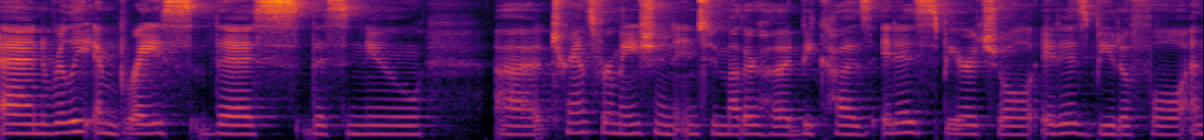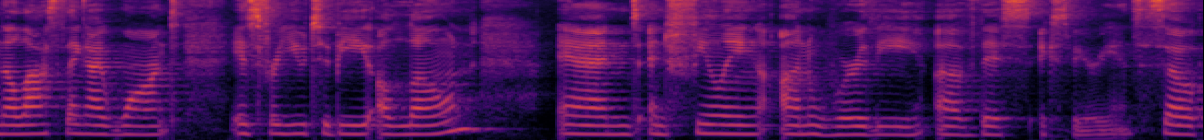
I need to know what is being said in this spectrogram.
and really embrace this this new uh, transformation into motherhood because it is spiritual, it is beautiful, and the last thing I want is for you to be alone and and feeling unworthy of this experience. So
